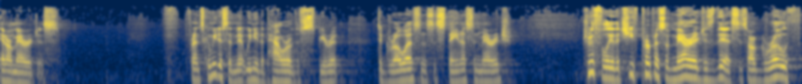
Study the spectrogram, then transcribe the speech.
in our marriages. Friends, can we just admit we need the power of the Spirit to grow us and sustain us in marriage? Truthfully, the chief purpose of marriage is this it's our growth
